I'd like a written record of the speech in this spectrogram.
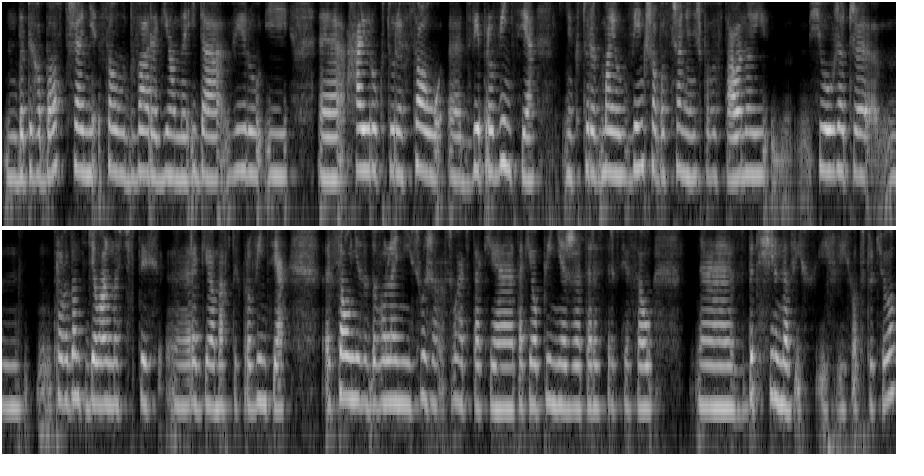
do tych obostrzeń. Są dwa regiony, Ida, Wiru i y, które są y, dwie prowincje, które mają większe obostrzenia niż pozostałe. No i siłą rzeczy y, prowadzący działalność w tych y, regionach, w tych prowincjach y, są niezadowoleni. Słyszę, słychać takie, takie opinie, że że te restrykcje są zbyt silne w ich, ich, w ich odczuciu.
